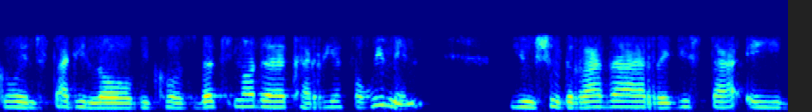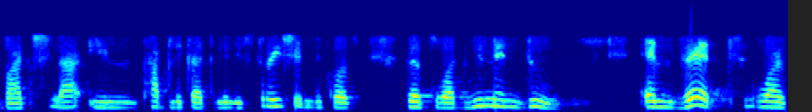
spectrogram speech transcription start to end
go and study law because that's not a career for women. You should rather register a bachelor in public administration because that's what women do. And that was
